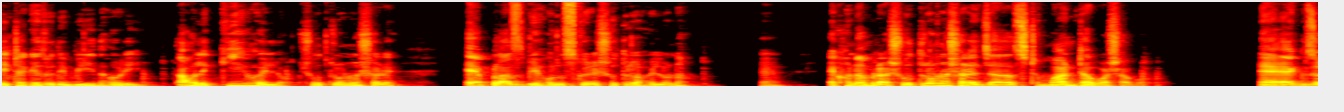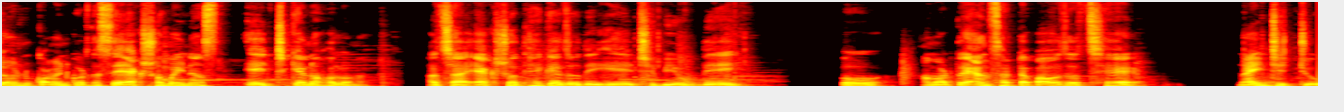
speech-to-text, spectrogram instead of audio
এইটাকে যদি বি ধরি, তাহলে কি হইল সূত্র অনুসারে? এ প্লাস বি হোল স্কোয়ারের সূত্র হইল না? হ্যাঁ এখন আমরা সূত্র অনুসারে জাস্ট মানটা বসাবো। হ্যাঁ একজন কমেন্ট করতেছে একশো মাইনাস এইট কেন হলো না? আচ্ছা একশো থেকে যদি এইট বিয়োগ দেই, তো আমার তো অ্যান্সারটা পাওয়া যাচ্ছে নাইনটি টু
